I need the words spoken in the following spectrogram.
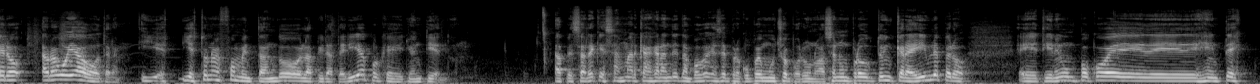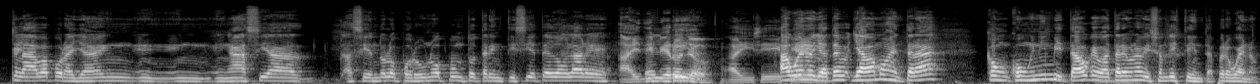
Pero ahora voy a otra, y, es- y esto no es fomentando la piratería porque yo entiendo. A pesar de que esas marcas grandes tampoco es que se preocupen mucho por uno. Hacen un producto increíble, pero eh, tienen un poco de, de- de gente esclava por allá en, en- en- en Asia haciéndolo por 1.37 dólares. Ahí difiero yo. Ahí sí. Ah, bueno, ya, difiero. te- ya vamos a entrar con, con un invitado que va a traer una visión distinta. Pero bueno,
